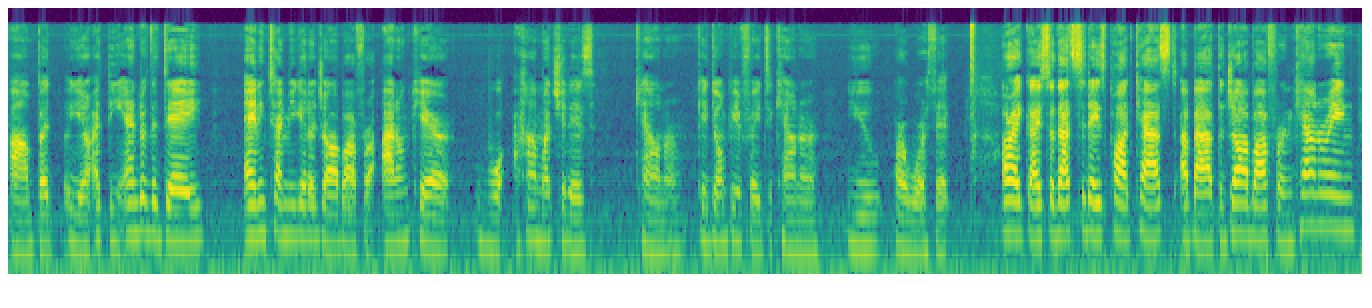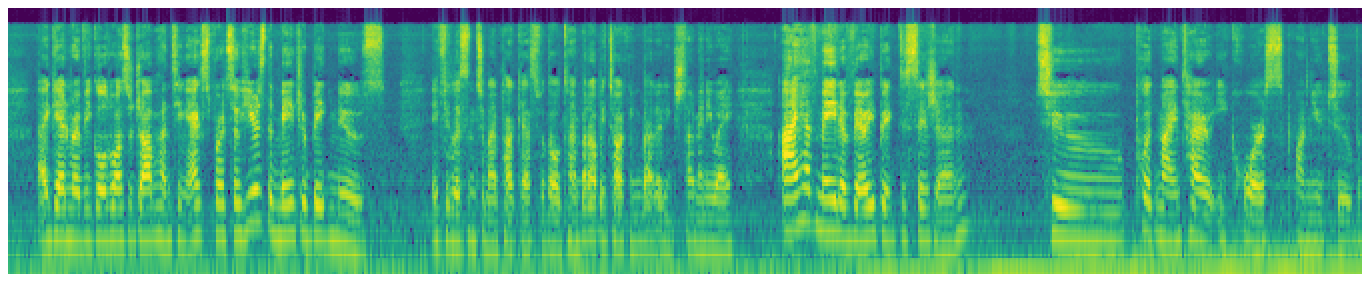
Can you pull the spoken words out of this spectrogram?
Uh, but, you know, at the end of the day, anytime you get a job offer, I don't care how much it is, counter. Okay, don't be afraid to counter. You are worth it. All right, guys, so that's today's podcast about the job offer and countering. Again, Revi Goldwasser, job hunting expert. So here's the major big news if you listen to my podcast for the whole time, but I'll be talking about it each time anyway. I have made a very big decision to put my entire e course on YouTube.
